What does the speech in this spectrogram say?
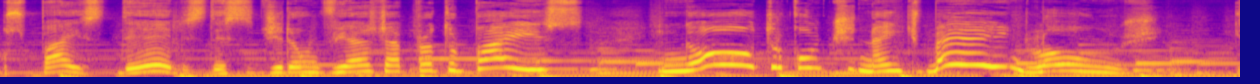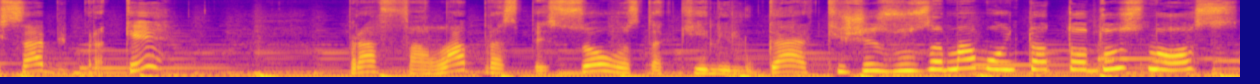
Os pais deles decidiram viajar para outro país, em outro continente bem longe. E sabe para quê? Para falar para as pessoas daquele lugar que Jesus ama muito a todos nós.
